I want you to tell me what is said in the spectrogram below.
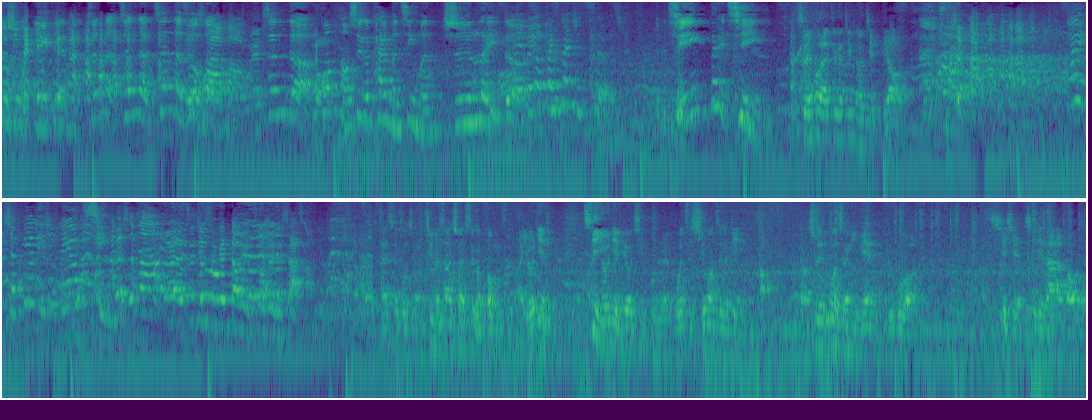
就是我第一天，真的真的真的做下马威，真的。光好像是一个开门进门之类的。没有拍三十次。请，对，请。所以后来这个镜头剪掉了。所以陈编里是没有请的是吗？对，这就是跟导演作对的下场。拍摄过程基本上算是个疯子吧，有点是有点六亲不认。我只希望这个电影好，啊，所以过程里面如果，谢谢谢谢大家包容，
